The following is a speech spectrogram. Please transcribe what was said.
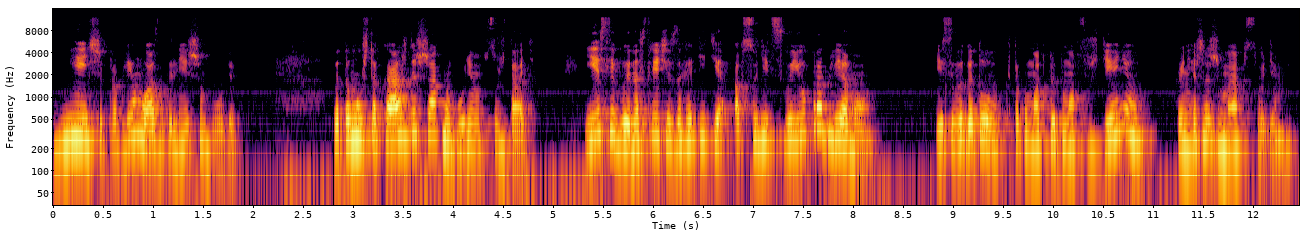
меньше проблем у вас в дальнейшем будет. Потому что каждый шаг мы будем обсуждать. Если вы на встрече захотите обсудить свою проблему, если вы готовы к такому открытому обсуждению, конечно же, мы обсудим.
